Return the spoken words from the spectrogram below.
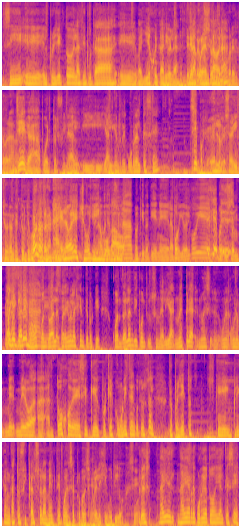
si eh, el proyecto de las diputadas eh, Vallejo y Cariola, de, de la las 40 reducción de las horas, 40 horas. llega a puerto al final y, y alguien recurre al TC? Sí, porque es lo que se ha dicho durante este último Bueno, pero nadie lo ha hecho, y un abogado- Porque no tiene el apoyo del gobierno, que, porque eh, son para que aclaremos, cuando habla, la gente, porque cuando hablan de inconstitucionalidad, no es, pera- no es un me- mero antojo de decir que porque es comunista es inconstitucional. Los proyectos que implican gasto fiscal solamente pueden ser propuestos Sí. por el Ejecutivo. Sí. Pero es- nadie, nadie ha recurrido todavía al TC.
